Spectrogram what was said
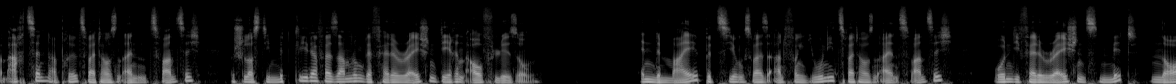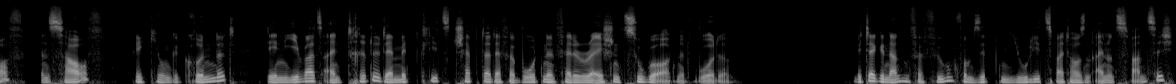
Am 18. April 2021 beschloss die Mitgliederversammlung der Federation deren Auflösung. Ende Mai bzw. Anfang Juni 2021 wurden die Federations Mid, North und South Region gegründet, denen jeweils ein Drittel der Mitgliedschapter der verbotenen Federation zugeordnet wurde. Mit der genannten Verfügung vom 7. Juli 2021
